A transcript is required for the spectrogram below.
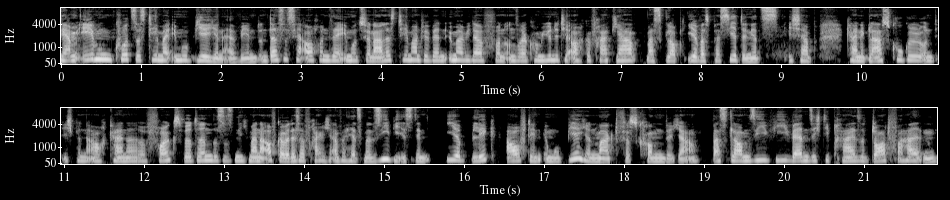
Sie haben eben kurz das Thema Immobilien erwähnt. Und das ist ja auch ein sehr emotionales Thema. Und wir werden immer wieder von unserer Community auch gefragt, ja, was glaubt ihr, was passiert denn jetzt? Ich habe keine Glaskugel und ich bin auch keine Volkswirtin. Das ist nicht meine Aufgabe. Deshalb frage ich einfach jetzt mal Sie, wie ist denn Ihr Blick auf den Immobilienmarkt fürs kommende Jahr? Was glauben Sie, wie werden sich die Preise dort verhalten?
